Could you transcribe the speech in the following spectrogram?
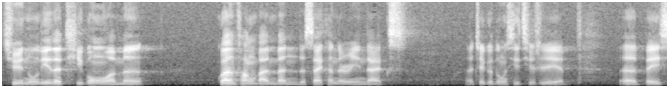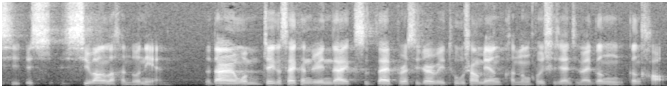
去努力的提供我们官方版本的 secondary index。那这个东西其实也呃被希希希望了很多年。那当然，我们这个 secondary index 在 procedure v2 上面可能会实现起来更更好。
